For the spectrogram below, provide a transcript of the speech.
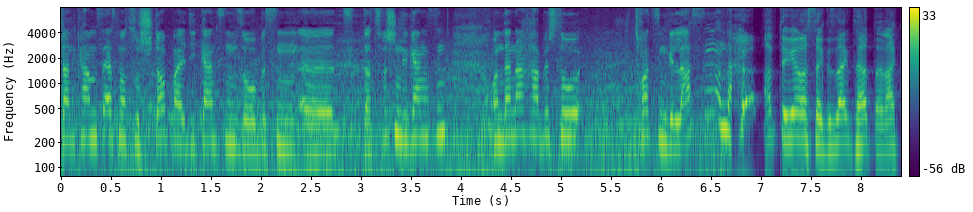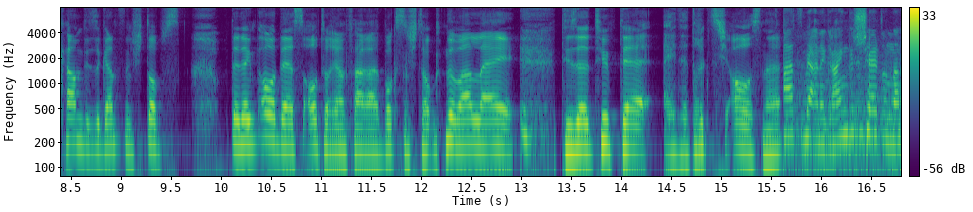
Dann kam es erstmal zu Stopp, weil die ganzen so ein bisschen äh, dazwischen gegangen sind. Und danach habe ich so trotzdem gelassen und Habt ihr gehört, was er gesagt hat? Danach kamen diese ganzen Stopps. Und der denkt, oh, der ist Autorennfahrer, Boxenstopp. Nur weil, ey, dieser Typ, der, ey, der drückt sich aus, ne? hat mir eine reingestellt und dann,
